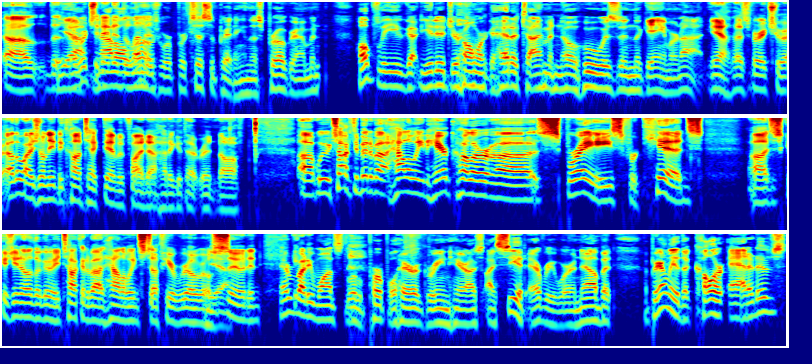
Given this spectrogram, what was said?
uh, the Yeah, originated not all the loan. lenders were participating in this program, but hopefully you got you did your homework ahead of time and know who was in the game or not. Yeah, that's very true. Otherwise, you'll need to contact them and find out how to get that written off. Uh, we talked a bit about Halloween hair color uh, sprays for kids, uh, just because you know they're going to be talking about Halloween stuff here real, real Yeah. soon. And Everybody wants little purple hair or green hair. I, I see it everywhere now, but apparently the color additives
